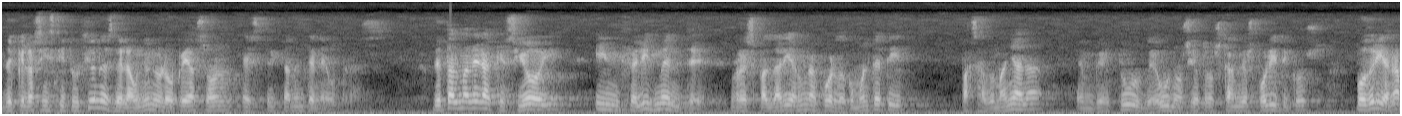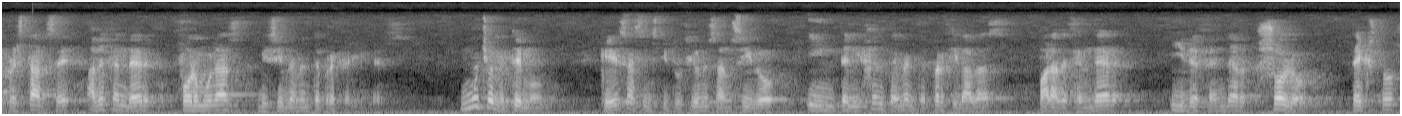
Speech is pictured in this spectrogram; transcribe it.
de que las instituciones de la Unión Europea son estrictamente neutras. De tal manera que si hoy, infelizmente, respaldarían un acuerdo como el TTIP, pasado mañana, en virtud de unos y otros cambios políticos, podrían aprestarse a defender fórmulas visiblemente preferibles. Mucho me temo que esas instituciones han sido inteligentemente perfiladas para defender y defender solo textos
